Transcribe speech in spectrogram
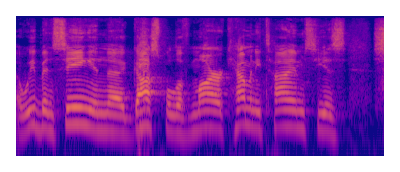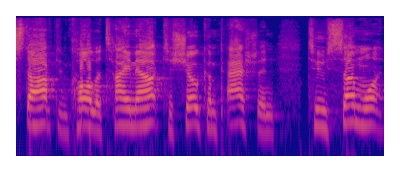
Uh, we've been seeing in the Gospel of Mark how many times he has stopped and called a timeout to show compassion to someone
